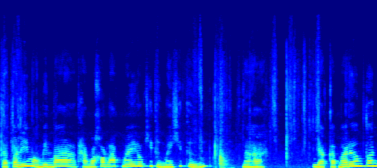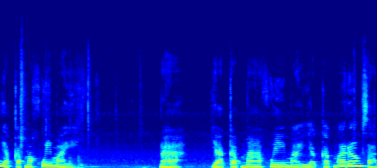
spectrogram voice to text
แต่ตอนนี้หมอมินว่าถามว่าเขารักไหมเขาคิดถึงไหมคิดถึงนะคะ อยากกลับมาเริ่มต้น อยากกลับมาคุยใหม่นะคะอยากกลับมาคุยใหม่ อยากกลับมาเริ่มสาร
